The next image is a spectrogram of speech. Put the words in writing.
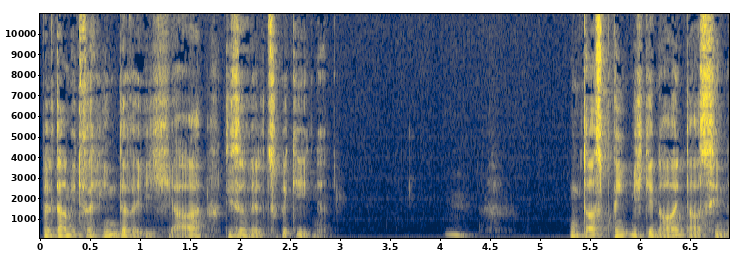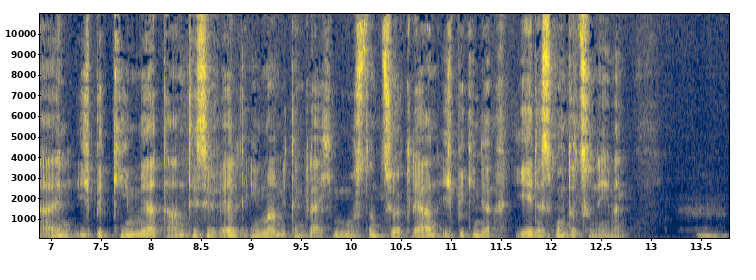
Weil damit verhindere ich ja, dieser Welt zu begegnen. Hm. Und das bringt mich genau in das hinein. Ich beginne mir dann diese Welt immer mit den gleichen Mustern zu erklären. Ich beginne jedes Wunder zu nehmen. Hm.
